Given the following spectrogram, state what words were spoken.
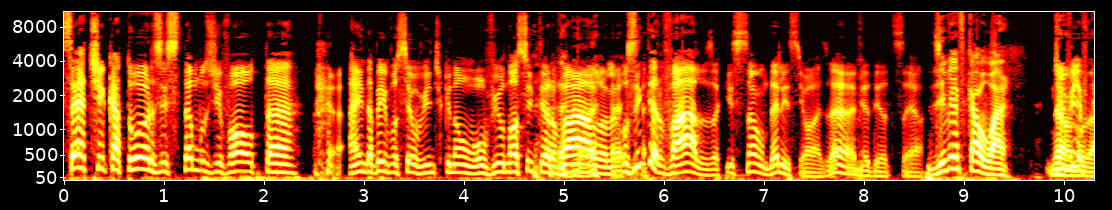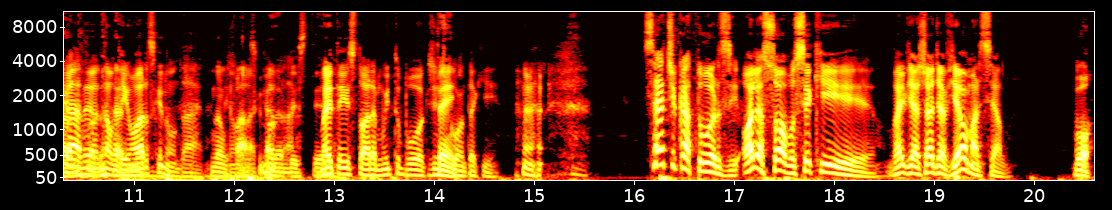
Sete e 14, estamos de volta. Ainda bem você ouvinte que não ouviu o nosso intervalo. Né? Os intervalos aqui são deliciosos. Ai, meu Deus do céu. Devia ficar o ar. Não, Devia não ficar, dá, né? Não, não, tem horas que não dá. Né? Não tem fala, que não dá. besteira. Mas tem história muito boa que a gente Tem. conta aqui. 7 e 14, olha só, você que vai viajar de avião, Marcelo. Bom,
